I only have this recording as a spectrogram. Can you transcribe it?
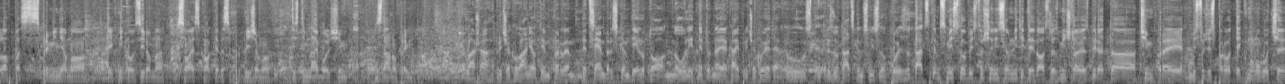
lahko pa spremenjamo tehniko oziroma svoje skoke, da se približamo tistim najboljšim zdano opremo. Vaša pričakovanja v tem prvem decembrskem delu do novoletne turnaje, kaj pričakujete v rezultatskem smislu? V rezultatskem smislu v bistvu še nisem niti kaj dosti razmišljal. Jaz bi rad čim prej, v bistvu že s prvo tekmo mogoče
